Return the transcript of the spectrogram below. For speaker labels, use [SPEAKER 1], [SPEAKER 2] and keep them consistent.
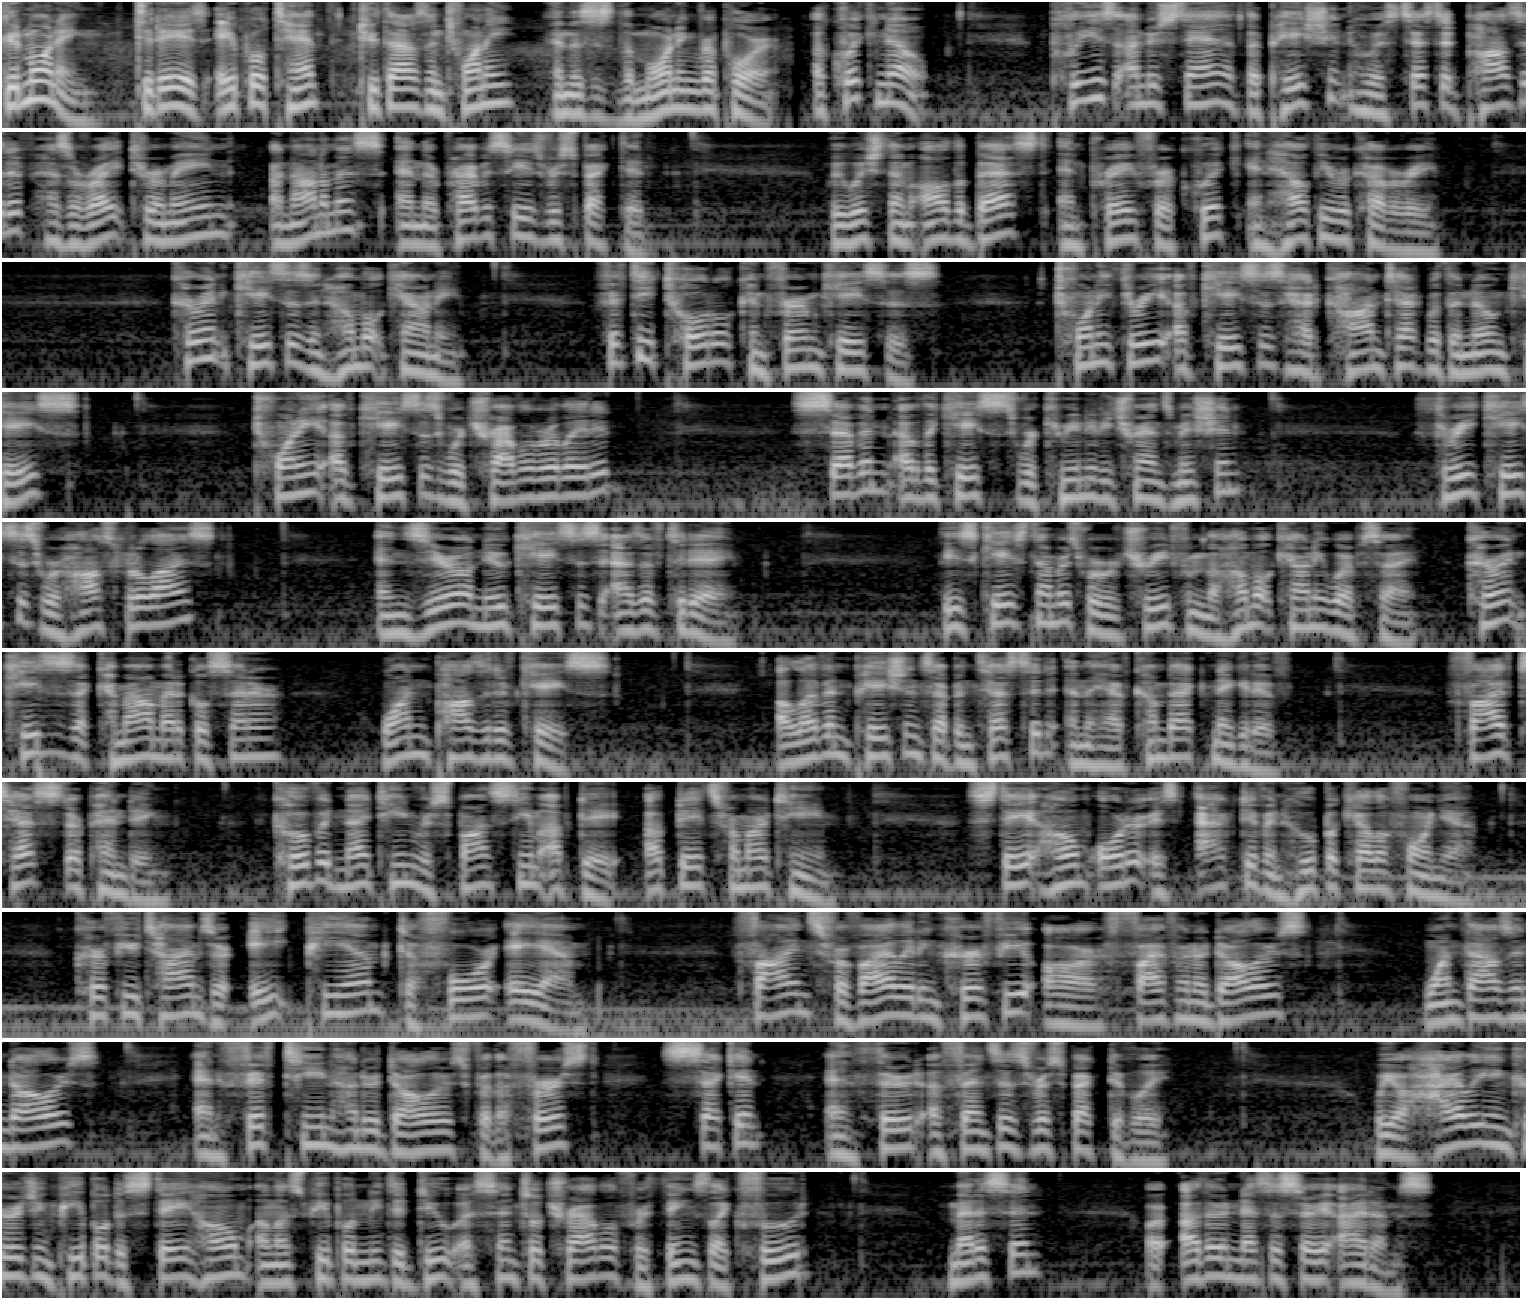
[SPEAKER 1] Good morning. Today is April 10th, 2020, and this is the Morning Report. A quick note please understand that the patient who has tested positive has a right to remain anonymous and their privacy is respected. We wish them all the best and pray for a quick and healthy recovery. Current cases in Humboldt County 50 total confirmed cases. 23 of cases had contact with a known case. 20 of cases were travel related. 7 of the cases were community transmission. Three cases were hospitalized, and zero new cases as of today. These case numbers were retrieved from the Humboldt County website. Current cases at K'ima:w Medical Center one positive case. 11 patients have been tested and they have come back negative. Five tests are pending. COVID 19 response team update updates from our team. Stay at home order is active in Hoopa, California. Curfew times are 8 p.m. to 4 a.m. Fines for violating curfew are $500, $1,000, and $1,500 for the first, second, and third offenses, respectively. We are highly encouraging people to stay home unless people need to do essential travel for things like food, medicine, or other necessary items.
